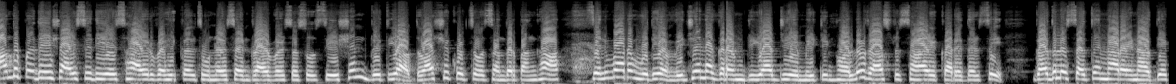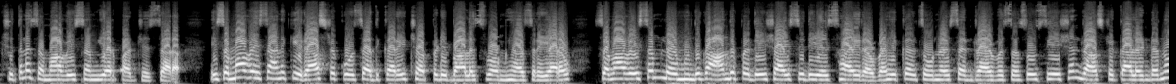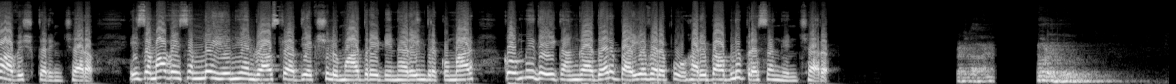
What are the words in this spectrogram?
Andhra Pradesh ICDS hire vehicles owners and drivers association ద్వితీయ వార్షికోత్సవ సందర్భంగా శనివారం ఉదయం విజయనగరం డిఆర్డీఏ మీటింగ్ హాల్లో రాష్ట్ర సహాయ కార్యదర్శి గదుల సత్యనారాయణ అధ్యక్షతన సమావేశం ఏర్పాటు చేశారు. ఈ సమావేశానికి రాష్ట్ర కోశాధికారి చప్పిడి బాలస్వామి హాజరయ్యారు. సమావేశంలో ముందుగా Andhra Pradesh ICDS hire vehicles owners and drivers association రాష్ట్ర క్యాలెండర్ను ఆవిష్కరించారు. ఈ సమావేశంలో యూనియన్ రాష్ట్ర అధ్యక్షులు మాదిరెడ్డి నరేంద్ర కుమార్ కొమ్మిదే గంగాధర్ బయ్యవరపు హరిబాబులు ప్రసంగించారు.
